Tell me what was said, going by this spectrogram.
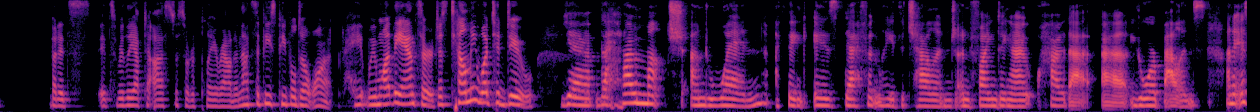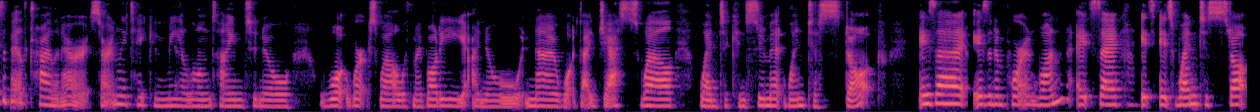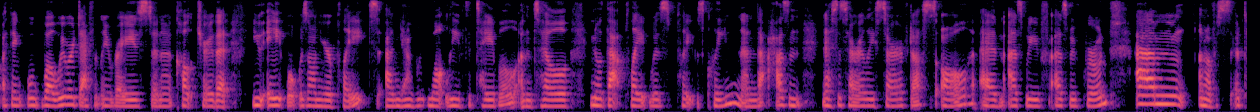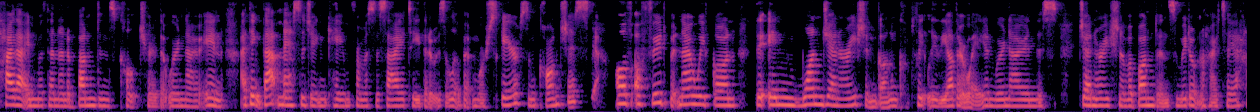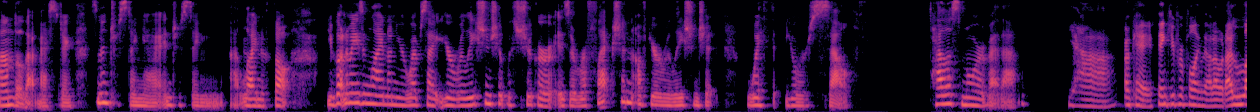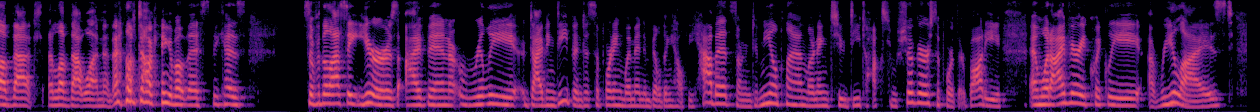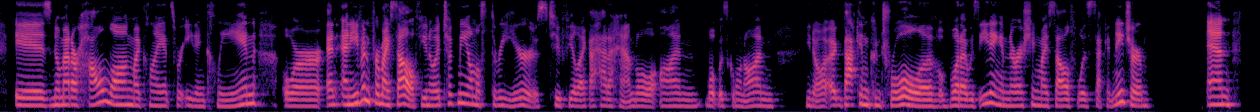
but it's it's really up to us to sort of play around, and that's the piece people don't want. Right? We want the answer. Just tell me what to do. Yeah, the how much and when I think is definitely the challenge, and finding out how that uh, your balance, and it is a bit of trial and error. It's certainly taken me a long time to know what works well with my body. I know now what digests well, when to consume it, when to stop is a is an important one. It's a it's it's when to stop. I think well we were definitely raised in a culture that you ate what was on your plate and yeah. you would not leave the table until you know that plate was plate was clean and that hasn't necessarily served us all um, as we've as we've grown. Um and obviously uh, tie that in within an abundance culture that we're now in. I think that messaging came from a society that it was a little bit more scarce and conscious yeah. of, of food but now we've gone the in one one generation gone completely the other way and we're now in this generation of abundance and we don't know how to handle that messaging it's an interesting uh, interesting uh, line of thought you've got an amazing line on your website your relationship with sugar is a reflection of your relationship with yourself tell us more about that yeah. Okay. Thank you for pulling that out. I love that. I love that one. And I love talking about this because so, for the last eight years, I've been really diving deep into supporting women and building healthy habits, learning to meal plan, learning to detox from sugar, support their body. And what I very quickly uh, realized is no matter how long my clients were eating clean or and and even for myself you know it took me almost 3 years to feel like I had a handle on what was going on you know uh, back in control of, of what I was eating and nourishing myself was second nature and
